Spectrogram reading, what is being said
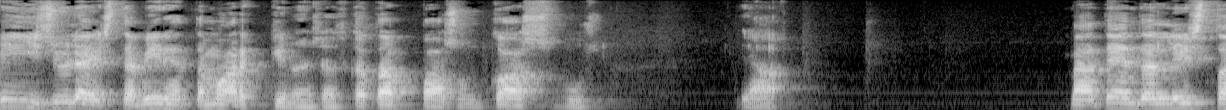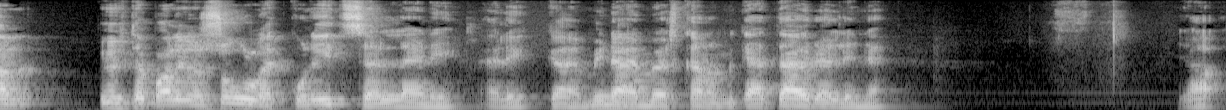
viisi yleistä virhettä markkinoissa, jotka tappaa sun kasvus. Ja mä teen tämän listan yhtä paljon sulle kuin itselleni, eli minä en myöskään ole mikään täydellinen ja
